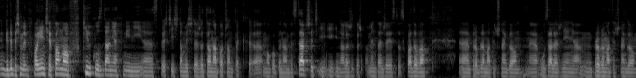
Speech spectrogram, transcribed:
gdybyśmy pojęcie FOMO w kilku zdaniach mieli e, streścić, to myślę, że to na początek e, mogłoby nam wystarczyć i, i, i należy też pamiętać, że jest to składowa e, problematycznego uzależnienia, problematycznego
